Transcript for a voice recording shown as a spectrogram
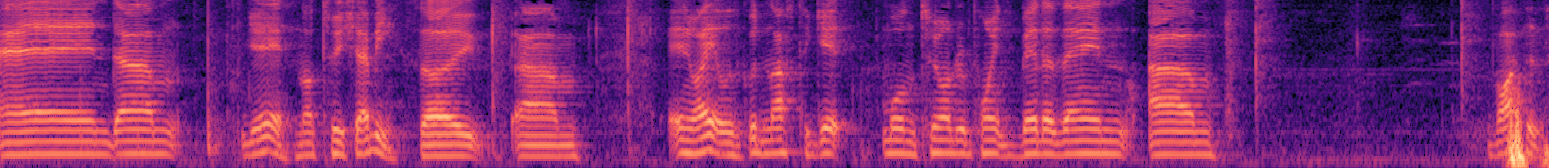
and um, yeah, not too shabby. So um, anyway, it was good enough to get more than two hundred points better than um, Vipers.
